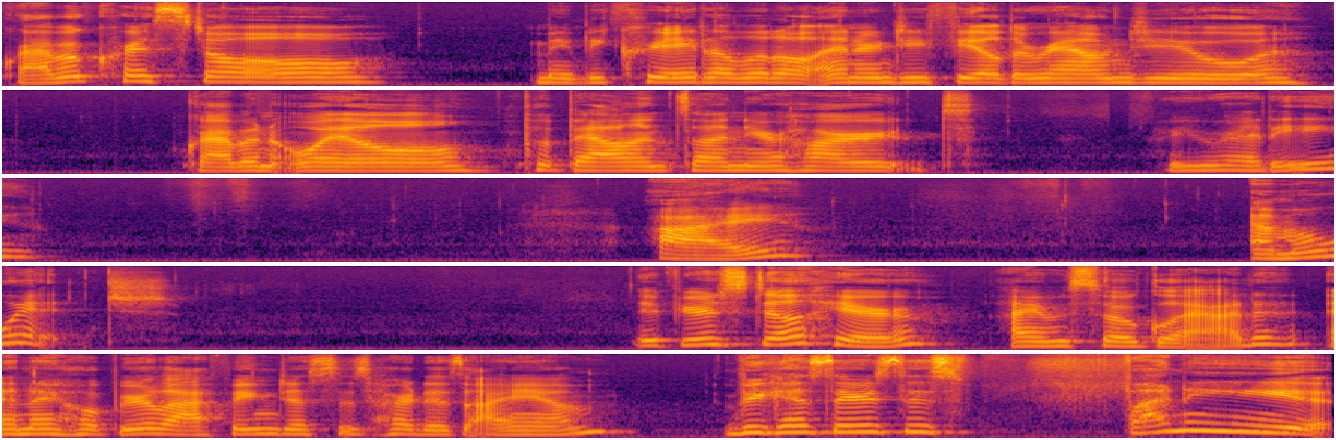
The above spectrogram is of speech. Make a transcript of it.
grab a crystal, maybe create a little energy field around you, grab an oil, put balance on your heart. Are you ready? I am a witch. If you're still here, I am so glad, and I hope you're laughing just as hard as I am because there's this funny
